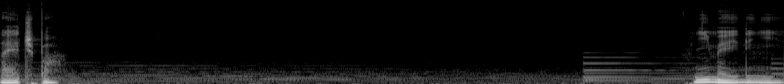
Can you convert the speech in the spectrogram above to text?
léčba. Vnímej nyní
